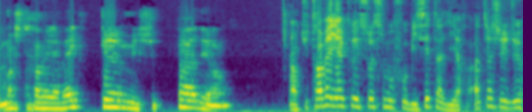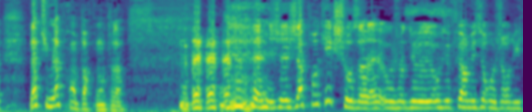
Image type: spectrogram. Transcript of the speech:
Moi, je travaille avec, euh, mais je suis pas adhérent. Alors tu travailles avec les homophobie, c'est-à-dire ah tiens j'ai- je- là tu me l'apprends par contre là. Je- J'apprends quelque chose euh, aujourd'hui au fur et à mesure aujourd'hui.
